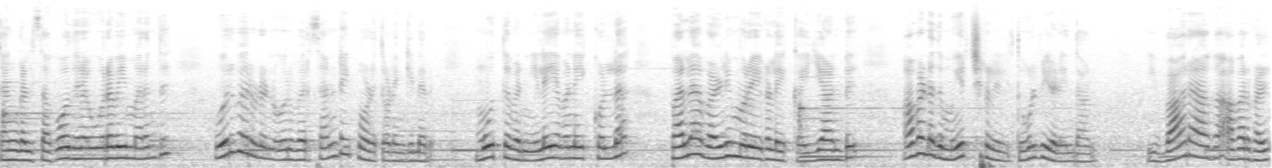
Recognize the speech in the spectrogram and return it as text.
தங்கள் சகோதர உறவை மறந்து ஒருவருடன் ஒருவர் சண்டை போடத் தொடங்கினர். மூத்தவன் இளையவனை கொல்ல பல வழிமுறைகளை கையாண்டு அவனது முயற்சிகளில் தோல்வியடைந்தான். இவ்வாறாக அவர்கள்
